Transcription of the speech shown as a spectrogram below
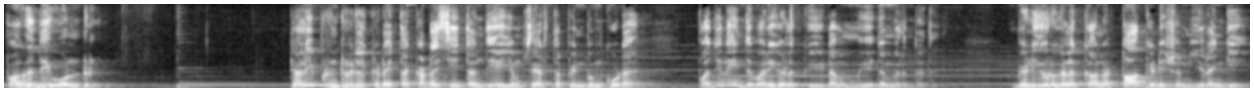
பகுதி ஒன்று. டெலிபிரிண்டரில் கிடைத்த கடைசி தந்தியையும் சேர்த்த பின்பும் கூட பதினைந்து வரிகளுக்கு இடம் மீதம் இருந்தது. வெளியூர்களுக்கான டாக் எடிஷன் இறங்கி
